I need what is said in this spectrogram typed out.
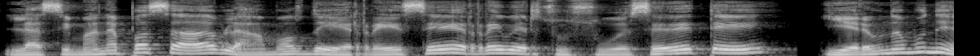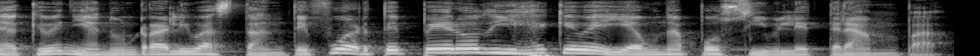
La semana pasada hablábamos de RSR versus USDT y era una moneda que venía en un rally bastante fuerte, pero dije que veía una posible trampa.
